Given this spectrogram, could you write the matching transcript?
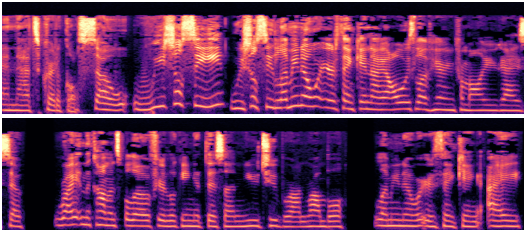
and that's critical. So we shall see. We shall see. Let me know what you're thinking. I always love hearing from all you guys. So write in the comments below if you're looking at this on YouTube or on Rumble. Let me know what you're thinking. I,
